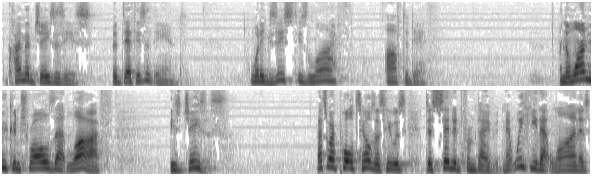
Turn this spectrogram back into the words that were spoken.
The claim of Jesus is that death isn't the end. What exists is life after death. And the one who controls that life is Jesus. That's why Paul tells us he was descended from David. Now, we hear that line as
